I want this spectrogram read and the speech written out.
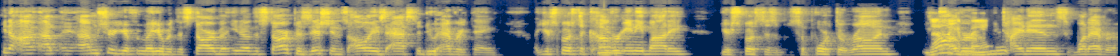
You know, I, am sure you're familiar with the star, but you know the star position's always asked to do everything. You're supposed to cover yeah. anybody. You're supposed to support the run, cover like tight ends, whatever.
